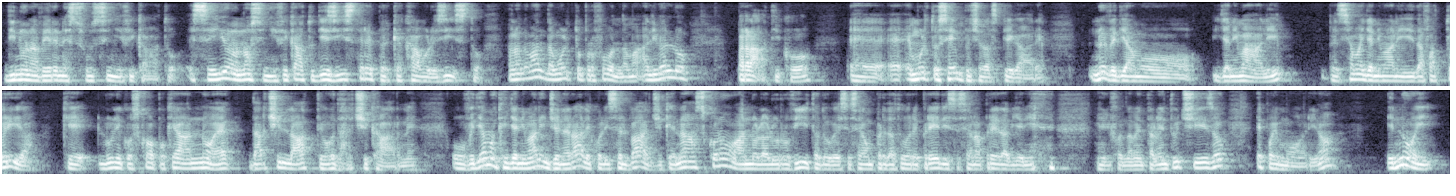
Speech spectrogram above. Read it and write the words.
di non avere nessun significato. E se io non ho significato di esistere, perché cavolo esisto? È una domanda molto profonda, ma a livello pratico è, è molto semplice da spiegare. Noi vediamo gli animali, pensiamo agli animali da fattoria, che l'unico scopo che hanno è darci il latte o darci carne. O vediamo anche gli animali in generale, quelli selvaggi, che nascono, hanno la loro vita dove se sei un predatore predi, se sei una preda vieni, vieni fondamentalmente ucciso e poi muori, no? E noi,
